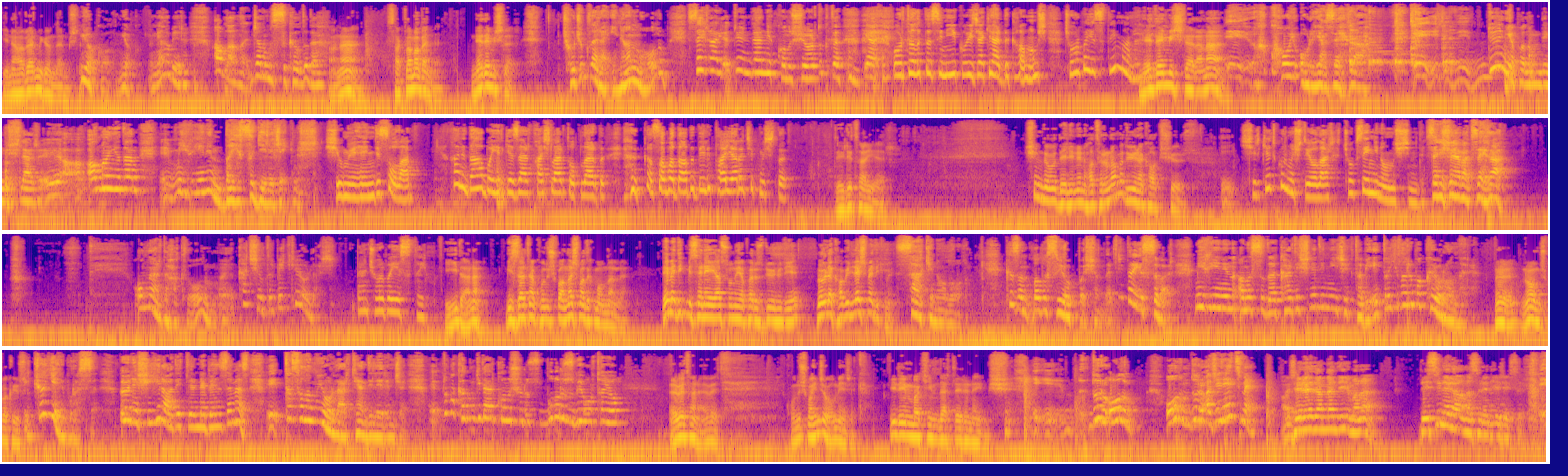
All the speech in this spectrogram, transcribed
Yine haber mi göndermişler? Yok oğlum yok. Ne haberi? Ablanla canımız sıkıldı da. Ana saklama benden. Ne demişler? Çocuklara inanma oğlum. Zehra ile düğünden ne konuşuyorduk da. Ya Ortalıkta siniyi koyacak yerde kalmamış. Çorbayı ısıtayım mı ana? Ne demişler ana? e, koy oraya Zehra. E, e, düğün yapalım demişler. E, Almanya'dan e, Mihriye'nin dayısı gelecekmiş. Şu mühendis olan. Hani dağ bayır gezer taşlar toplardı. Kasabada adı deli tayyara çıkmıştı. Deli Tayyar. Şimdi o delinin hatırına mı düğüne kalkışıyoruz? E, Şirket kurmuş diyorlar. Çok zengin olmuş şimdi. Sen işine bak Zehra. Onlar da haklı oğlum. E, Kaç yıldır bekliyorlar. Ben çorbayı ısıtayım. İyi de ana. Biz zaten konuşup anlaşmadık mı onlarla? Demedik mi seneye yaz sonu yaparız düğünü diye? Böyle kabilleşmedik mi? Sakin ol oğlum. Kızın babası yok başında. Bir dayısı var. Mihriye'nin anası da kardeşine dinleyecek tabii. E, dayıları bakıyor onlara. Ee, ne olmuş bakıyorsun? E, köy yeri burası. Öyle şehir adetlerine benzemez. E, tasalanıyorlar kendilerince. E, dur bakalım gider konuşuruz. Buluruz bir orta yol. Evet ana evet. Konuşmayınca olmayacak. Gideyim bakayım dertleri neymiş. E, e, dur oğlum. Oğlum dur acele etme. Acele eden ben değilim ana. Desin hele anası ne diyeceksin. E,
